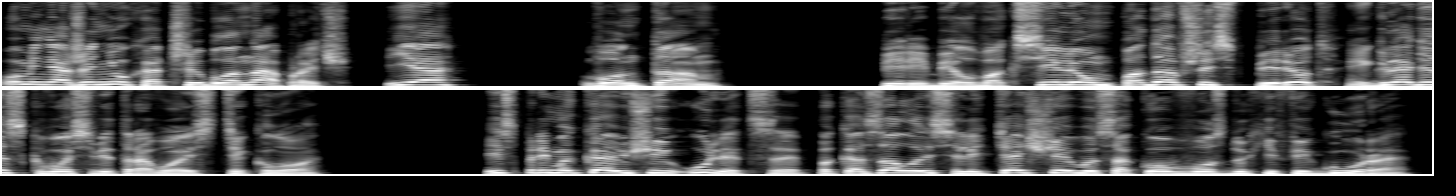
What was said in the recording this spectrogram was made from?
у меня же нюх отшибло напрочь. Я...» «Вон там», – перебил Ваксилиум, подавшись вперед и глядя сквозь ветровое стекло. Из примыкающей улицы показалась летящая высоко в воздухе фигура –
